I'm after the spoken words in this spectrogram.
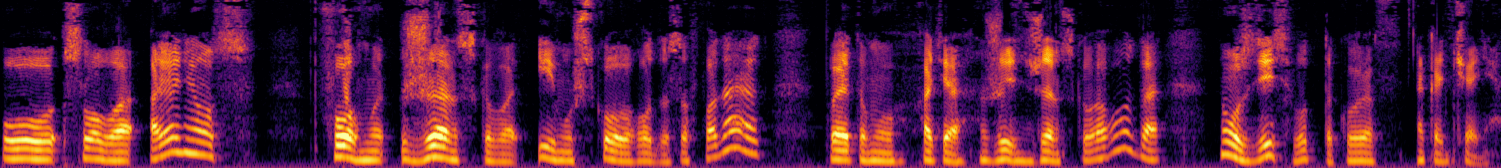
У слова айониос формы женского и мужского рода совпадают, поэтому, хотя жизнь женского рода, ну, вот здесь вот такое окончание.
